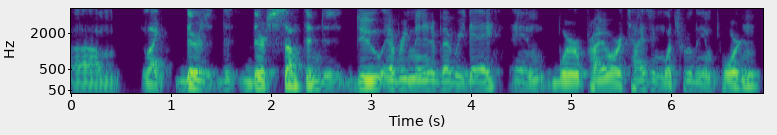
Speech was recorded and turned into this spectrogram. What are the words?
Um, like there's there's something to do every minute of every day, and we're prioritizing what's really important.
